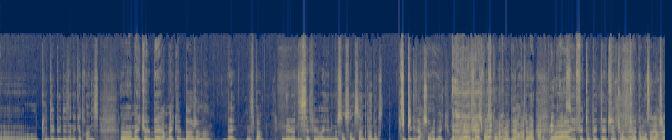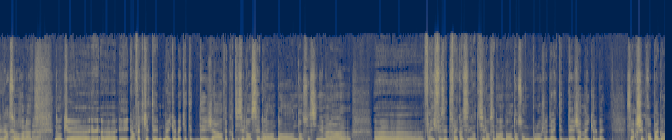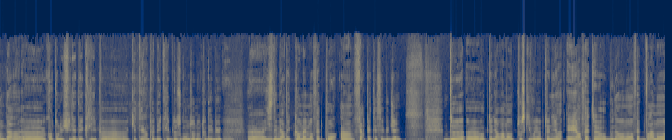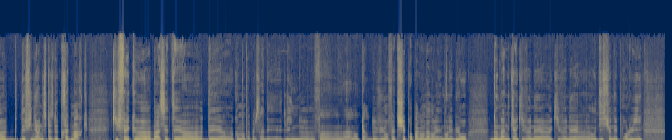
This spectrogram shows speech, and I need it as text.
au tout début des années 90 Euh, Michael Bay alors Michael Benjamin Bay n'est-ce pas? Né le 17 février 1965 toi, donc typique verso le mec. Voilà, ça, je pense qu'on peut le dire tu vois. Voilà verso. il fait tout péter tu, tu vois, tu vois comment ça Ouais, marche les versos voilà. donc, euh, euh, et en fait, qui était Michael Bay, qui était déjà, en fait, quand il s'est lancé dans, dans, dans ce cinéma-là, euh, euh, enfin, il faisait, quand il s'est- lancé dans, dans, dans son boulot, je veux dire, il était déjà Michael Bay. C'est-à-dire chez Propaganda, euh, quand on lui filait des clips euh, qui étaient un peu des clips de seconde zone au tout début, Mhm. euh, il se démerdait quand même en fait pour un faire péter ses budgets, deux euh, obtenir vraiment tout ce qu'il voulait obtenir, et en fait, euh, au bout d'un moment, en fait, vraiment euh, définir une espèce de trademark qui fait que bah, c'était euh, des euh, comment t'appelles ça des lignes de enfin euh, à perte de vue en fait chez Propaganda dans les dans les bureaux de mannequins qui venaient euh, qui venaient euh, auditionner pour lui.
